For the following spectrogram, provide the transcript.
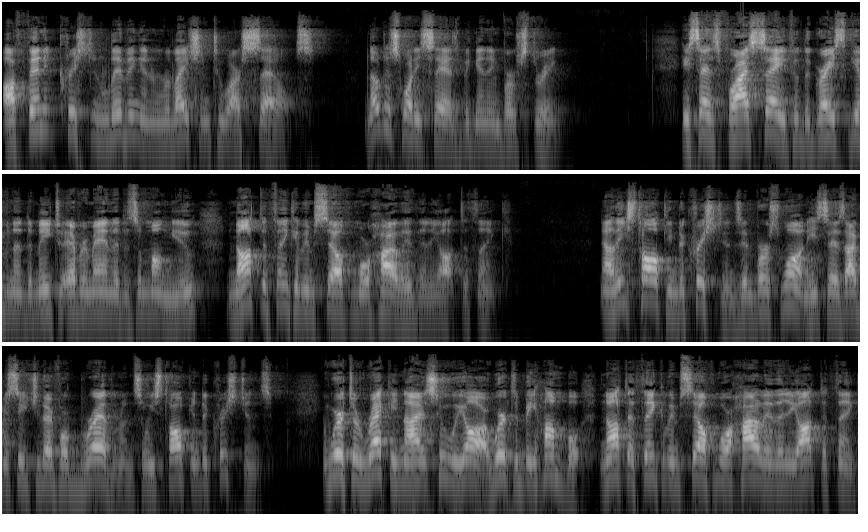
authentic Christian living in relation to ourselves. Notice what he says beginning verse 3. He says, For I say, through the grace given unto me to every man that is among you, not to think of himself more highly than he ought to think. Now, he's talking to Christians. In verse 1, he says, I beseech you, therefore, brethren. So he's talking to Christians. And we're to recognize who we are. We're to be humble, not to think of himself more highly than he ought to think,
